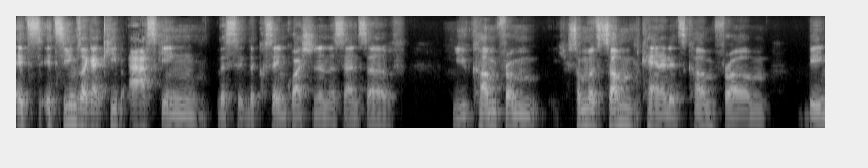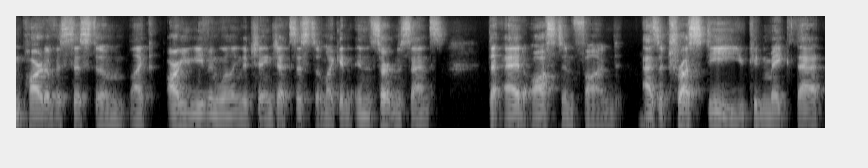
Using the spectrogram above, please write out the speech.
it's it seems like I keep asking the the same question in the sense of you come from some of some candidates come from being part of a system like are you even willing to change that system like in, in a certain sense the Ed Austin Fund, as a trustee, you can make that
